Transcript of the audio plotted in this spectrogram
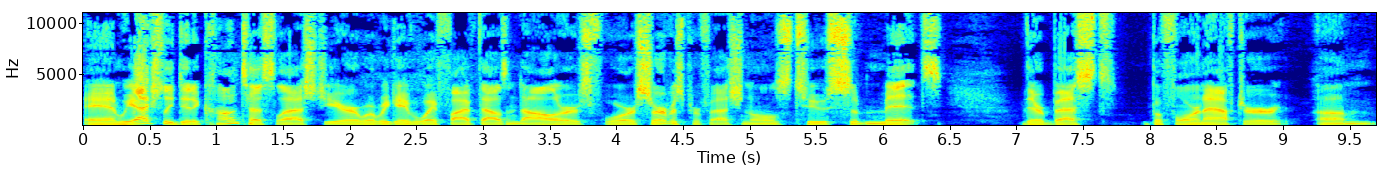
And we actually did a contest last year where we gave away five thousand dollars for service professionals to submit their best before and after um,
